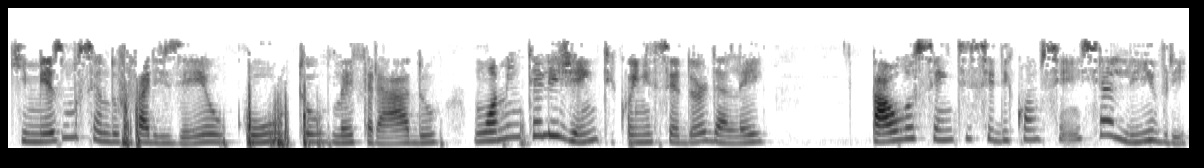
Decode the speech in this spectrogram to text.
que, mesmo sendo fariseu, culto, letrado, um homem inteligente, conhecedor da lei, Paulo sente-se de consciência livre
